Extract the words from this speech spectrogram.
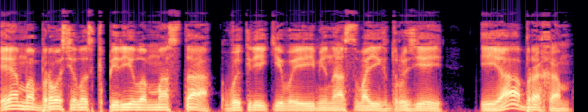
Эмма бросилась к перилам моста, выкрикивая имена своих друзей. И Абрахам,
